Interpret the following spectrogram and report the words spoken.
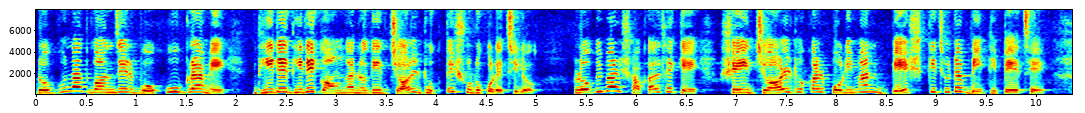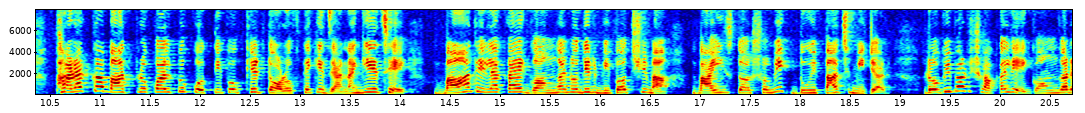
রঘুনাথগঞ্জের বহু গ্রামে ধীরে ধীরে গঙ্গা নদীর জল ঢুকতে শুরু করেছিল। রবিবার সকাল থেকে সেই জল ঢোকার পরিমাণ বেশ কিছুটা বৃদ্ধি পেয়েছে। ফারাক্কা বাঁধ প্রকল্প কর্তৃপক্ষের তরফ থেকে জানা গিয়েছে, বাঁধ এলাকায় গঙ্গা নদীর বিপদসীমা বাইশ দশমিক দুই পাঁচ মিটার। রবিবার সকালে গঙ্গার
